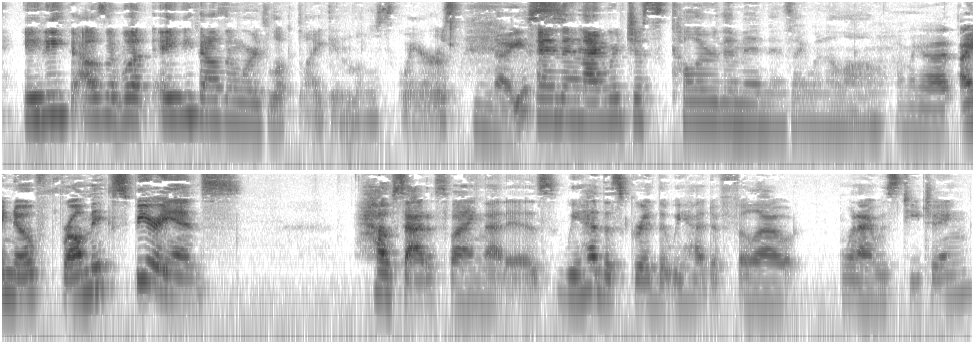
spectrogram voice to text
80,000 what 80,000 words looked like in little squares. nice. And then I would just color them in as I went along. Oh my god. I know from experience how satisfying that is. We had this grid that we had to fill out when I was teaching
